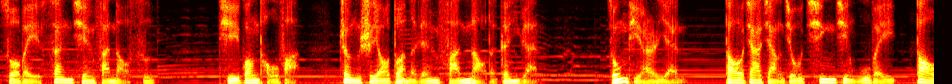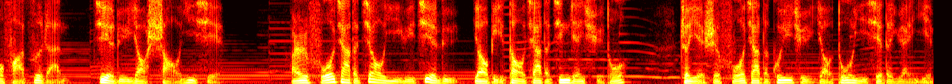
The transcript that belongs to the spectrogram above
所谓三千烦恼丝，剃光头发正是要断了人烦恼的根源。总体而言，道家讲究清净无为，道法自然，戒律要少一些。而佛家的教义与戒律要比道家的精严许多，这也是佛家的规矩要多一些的原因。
